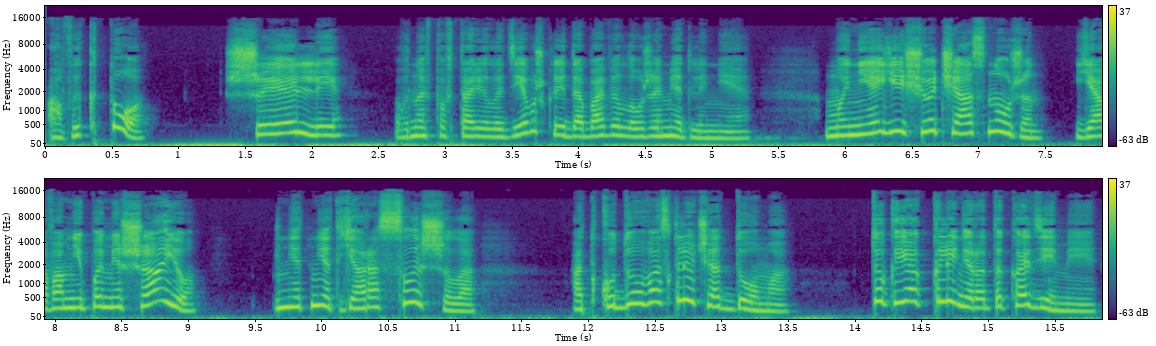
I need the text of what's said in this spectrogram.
«А вы кто?» «Шелли», — вновь повторила девушка и добавила уже медленнее. «Мне еще час нужен. «Я вам не помешаю?» «Нет-нет, я расслышала. Откуда у вас ключ от дома?» «Так я клинер от академии.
